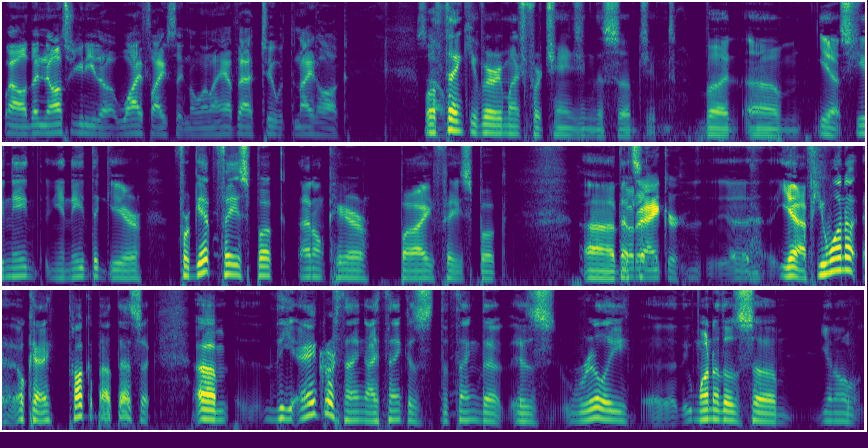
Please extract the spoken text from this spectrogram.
Well, then also you need a Wi-Fi signal, and I have that too with the Nighthawk. So. Well, thank you very much for changing the subject. But um, yes, you need you need the gear. Forget Facebook. I don't care. Buy Facebook. Uh, that's Go to Anchor. Uh, yeah, if you want to, okay, talk about that. Sec. Um, the Anchor thing, I think, is the thing that is really uh, one of those, um, you know,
